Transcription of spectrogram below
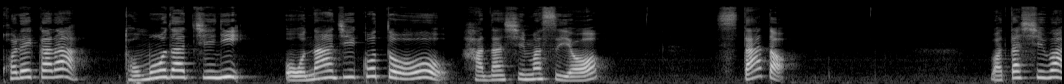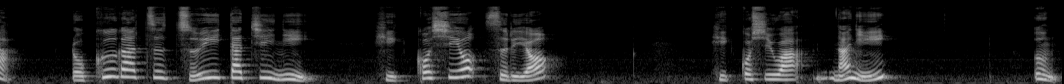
これから友達に同じことを話しますよ。スタート私は6月1日に引っ越しをするよ。引っ越しは何？うん。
